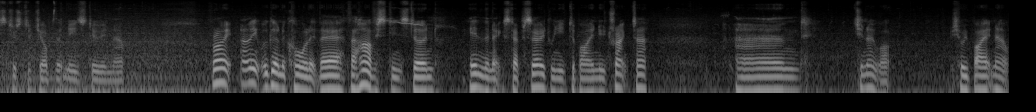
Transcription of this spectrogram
It's just a job that needs doing now. Right, I think we're going to call it there. The harvesting's done. In the next episode we need to buy a new tractor. And do you know what? Shall we buy it now?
